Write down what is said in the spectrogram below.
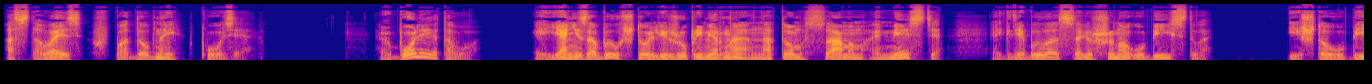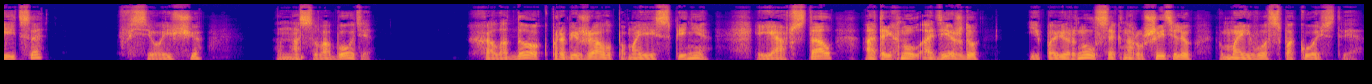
оставаясь в подобной позе. Более того, я не забыл, что лежу примерно на том самом месте, где было совершено убийство, и что убийца все еще на свободе. Холодок пробежал по моей спине, я встал, отряхнул одежду и повернулся к нарушителю моего спокойствия.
